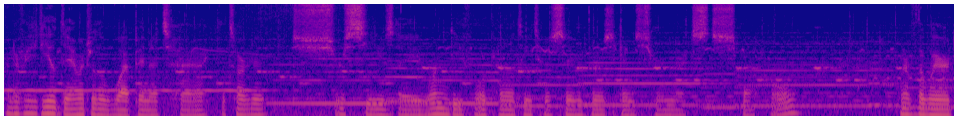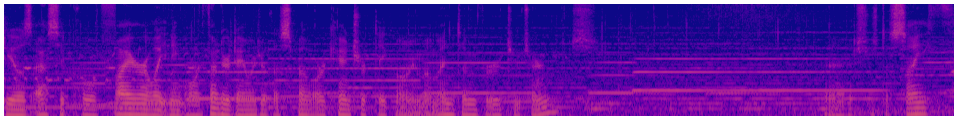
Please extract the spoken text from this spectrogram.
Whenever you deal damage with a weapon attack, the target receives a 1d4 penalty to a saving throws against your next spell. Whenever the wearer deals acid, cold, fire, lightning, or thunder damage with a spell or cantrip, they gain momentum for two turns. Is just a scythe,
